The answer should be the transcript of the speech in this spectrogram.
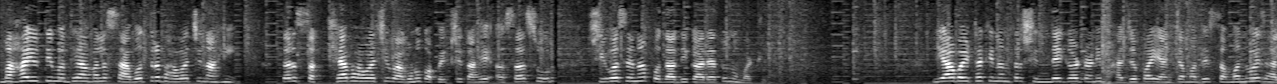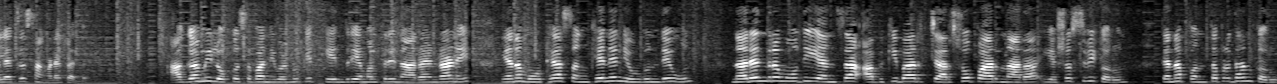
महायुतीमध्ये आम्हाला सावत्र भावाची नाही तर सख्या भावाची वागणूक अपेक्षित आहे असा सूर शिवसेना पदाधिकाऱ्यातून उमटला. या बैठकीनंतर शिंदे गट आणि भाजपा यांच्यामध्ये समन्वय झाल्याचं सांगण्यात आलं. आगामी लोकसभा निवडणुकीत केंद्रीय मंत्री नारायण राणे यांना मोठ्या संख्येने निवडून देऊन नरेंद्र मोदी यांचा अबकी बार चारसो पार नारा यशस्वी करून त्यांना पंतप्रधान करू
